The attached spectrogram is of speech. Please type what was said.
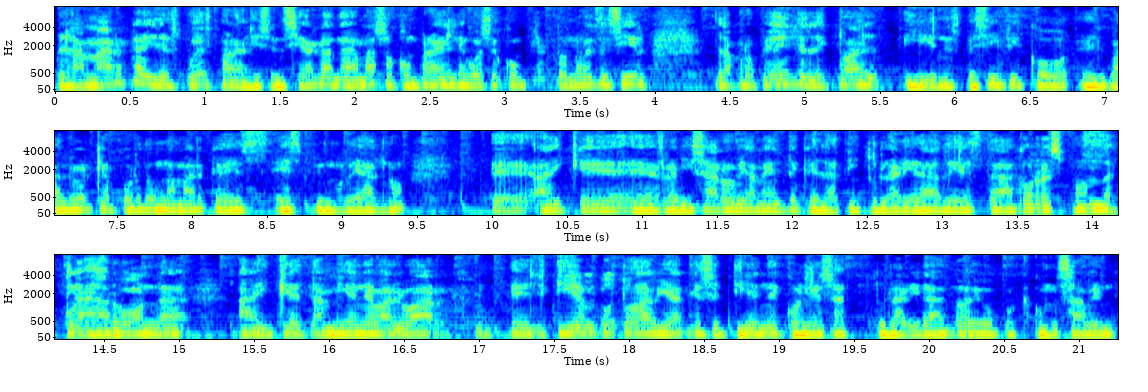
la marca y después para licenciarla nada más o comprar el negocio completo, ¿no? Es decir, la propiedad intelectual y en específico el valor que aporta una marca es, es primordial, ¿no? Eh, hay que eh, revisar obviamente que la titularidad de esta corresponda, claro. Hay que también evaluar el tiempo todavía que se tiene con esa titularidad, ¿no? Digo, porque como saben,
